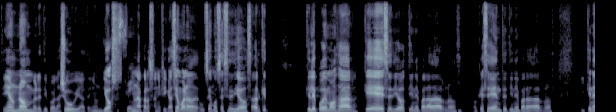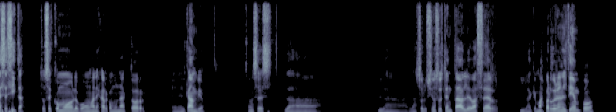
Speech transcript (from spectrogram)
tenían un nombre, tipo la lluvia, tenía un dios, tenía una personificación. Bueno, usemos ese dios, a ver qué, qué le podemos dar, qué ese dios tiene para darnos, o qué ese ente tiene para darnos, y qué necesita. Entonces, cómo lo podemos manejar como un actor en el cambio. Entonces, la, la, solución sustentable va a ser la que más perdura en el tiempo,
